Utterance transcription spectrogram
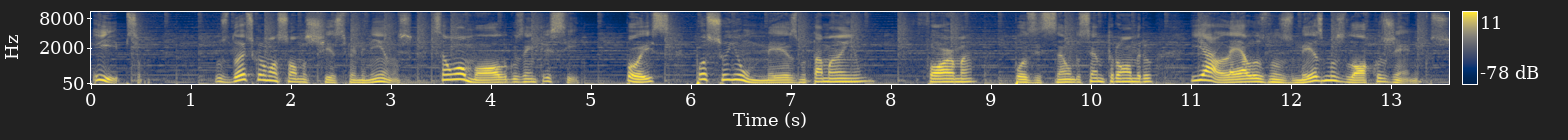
e Y. Os dois cromossomos X femininos são homólogos entre si, pois possuem o mesmo tamanho, forma, posição do centrômero e alelos nos mesmos locos gênicos.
